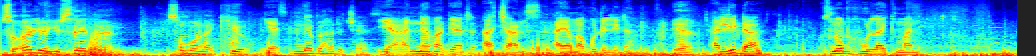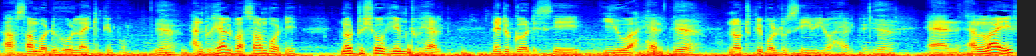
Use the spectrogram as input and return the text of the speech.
So earlier you said that someone like you Yes. never had a chance. Yeah, I never get a chance. I am a good leader. Yeah. A leader not who like money, or somebody who like people. Yeah. And to help a somebody, not to show him to help. Let God see you are helping, Yeah. not people to see you are helping. Yeah. And a life,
